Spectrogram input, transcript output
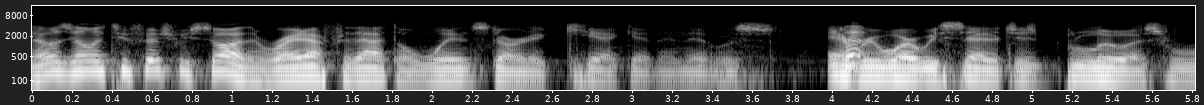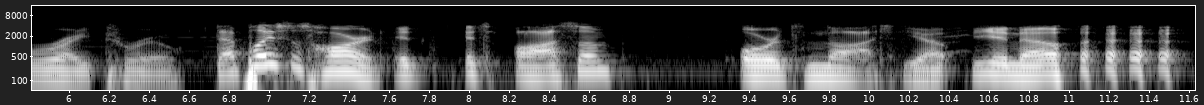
that was the only two fish we saw. Then right after that, the wind started kicking, and it was everywhere we said it just blew us right through. That place is hard. It It's awesome, or it's not. Yep. You know?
